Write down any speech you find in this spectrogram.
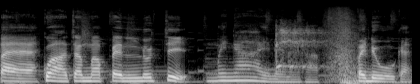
แต่กว่าจะมาเป็นรุจิไม่ง่ายเลยนะครับ ไปดูกัน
